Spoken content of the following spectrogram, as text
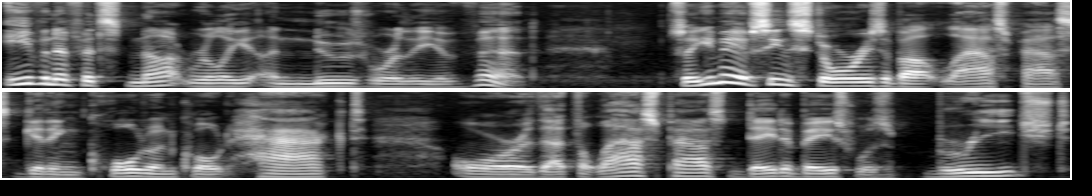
even if it's not really a newsworthy event. So you may have seen stories about LastPass getting quote unquote hacked or that the LastPass database was breached.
